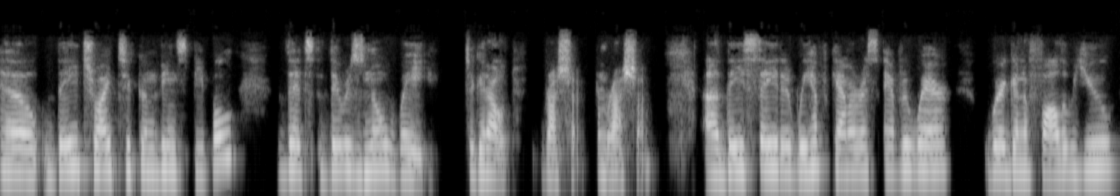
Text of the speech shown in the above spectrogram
Uh, they tried to convince people that there is no way to get out Russia from Russia. Uh, they say that we have cameras everywhere. We're going to follow you.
